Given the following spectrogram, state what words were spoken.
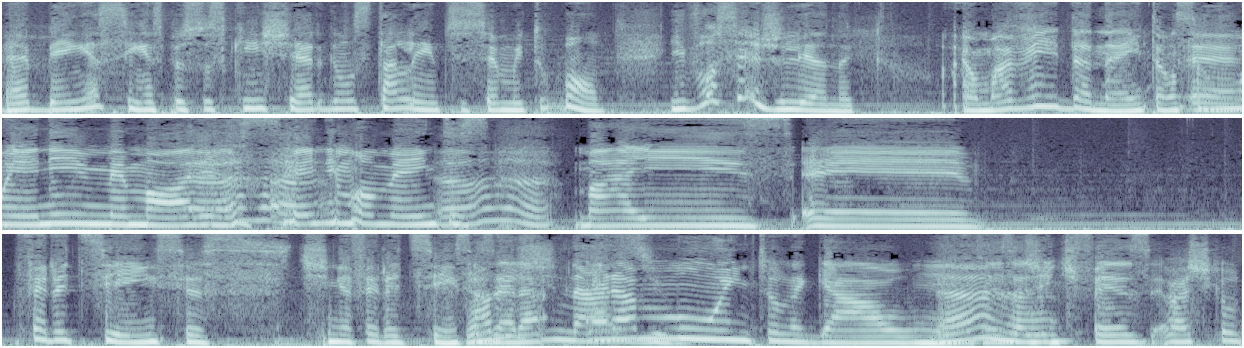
É bem assim, as pessoas que enxergam os talentos, isso é muito bom. E você, Juliana? É uma vida, né? Então são É. N memórias, N momentos. Aham. Mas. é, Feira de Ciências, tinha Feira de Ciências, Lá era, era muito legal. Uma Aham. vez a gente fez, eu acho que eu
